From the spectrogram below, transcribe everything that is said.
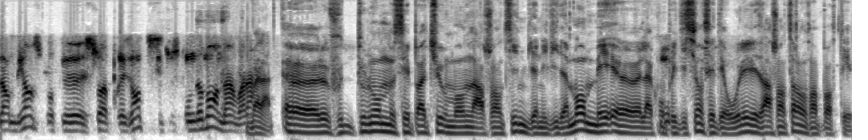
l'ambiance pour que soit présente, c'est tout ce qu'on demande. Hein, voilà. Voilà. Euh, le foot, tout le monde ne s'est pas tué au moment de l'Argentine, bien évidemment, mais euh, la compétition s'est déroulée, les Argentins l'ont emporté.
